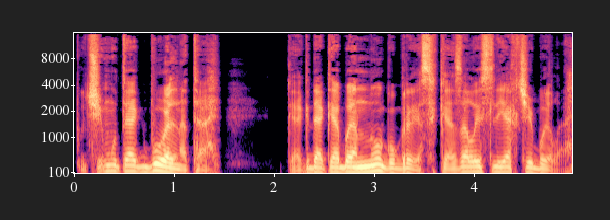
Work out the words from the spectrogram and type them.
Почему так больно-то? Когда кабан ногу грыз, казалось, легче было.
